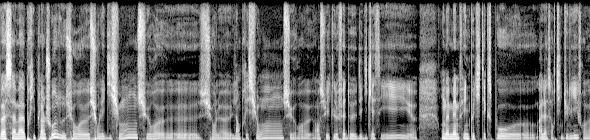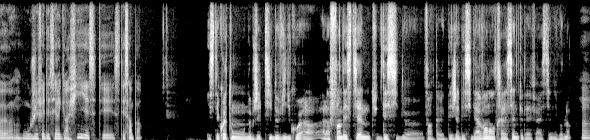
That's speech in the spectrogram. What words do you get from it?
bah, ça m'a appris plein de choses sur, euh, sur l'édition, sur, euh, sur l'impression, sur euh, ensuite le fait de dédicacer. on a même fait une petite expo à la sortie du livre où j'ai fait des sérigraphies et c'était sympa. Et c'était quoi ton objectif de vie du coup Alors, à la fin d'Estienne, tu décides, enfin, tu avais déjà décidé avant d'entrer à Estienne que tu avais fait Estienne les Gobelins. Mmh.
